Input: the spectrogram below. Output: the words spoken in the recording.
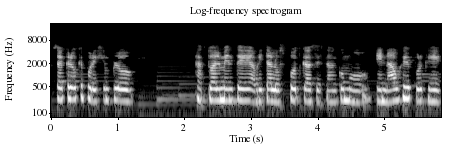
O sea, creo que por ejemplo, actualmente ahorita los podcasts están como en auge porque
